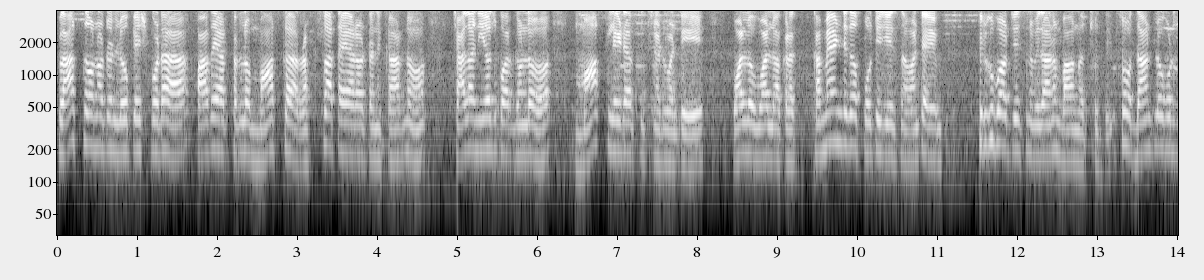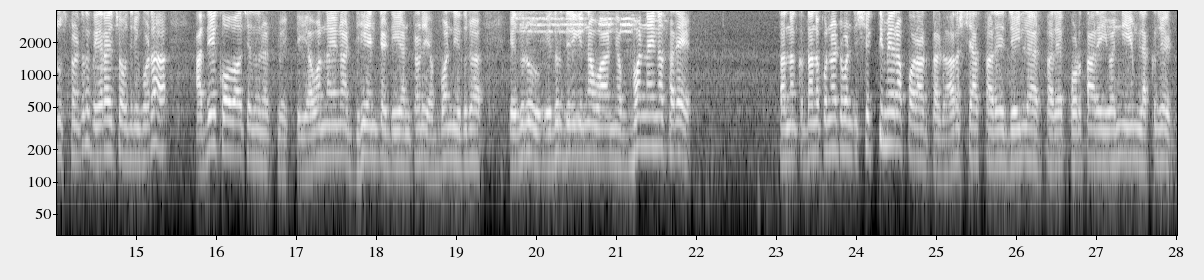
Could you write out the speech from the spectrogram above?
క్లాస్గా ఉన్నటువంటి లోకేష్ కూడా పాదయాత్రలో మాస్గా రఫ్గా తయారవటానికి కారణం చాలా నియోజకవర్గంలో మాస్ లీడర్స్ ఇచ్చినటువంటి వాళ్ళు వాళ్ళు అక్కడ కమాండ్గా పోటీ చేసిన అంటే తిరుగుబాటు చేసిన విధానం బాగా నచ్చుద్ది. సో దాంట్లో కూడా చూసుకున్నట్లయితే వీరాయ్ చౌదరి కూడా అదే కోవాకు చెందినట్టు వ్యక్తి. ఎవరినైనా డి అంటే డి అంటాడు. ఎవరిని ఎదురు ఎదురు ఎదురు తిరిగిన వాడిని ఎవరినైనా సరే తనకు తనకున్నటువంటి శక్తి మేర పోరాడతాడు. అరెస్ట్ చేస్తారే జైల్లో వేస్తారే కొడతారే ఇవన్నీ ఏం లెక్క చేయడు.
